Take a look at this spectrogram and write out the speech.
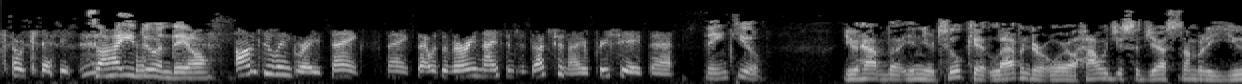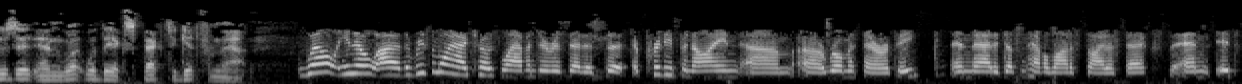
That's okay. So how you doing, Dale? I'm doing great. Thanks. Thanks. That was a very nice introduction. I appreciate that. Thank you. You have uh, in your toolkit lavender oil. How would you suggest somebody use it, and what would they expect to get from that? Well, you know, uh, the reason why I chose lavender is that it's a, a pretty benign um, aromatherapy, and that it doesn't have a lot of side effects, and it's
